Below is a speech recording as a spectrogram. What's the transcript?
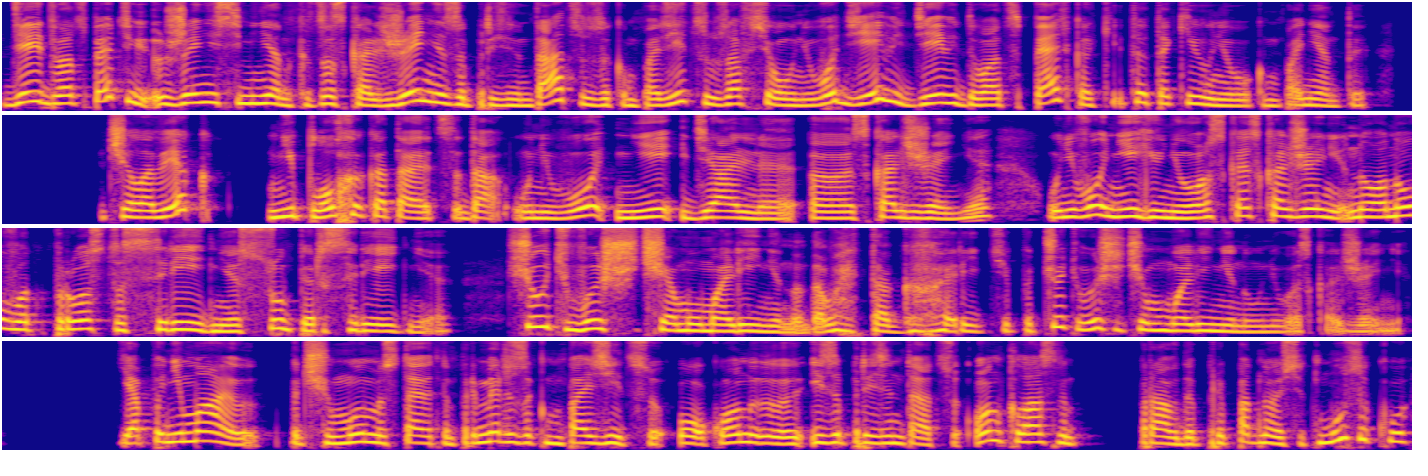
9.25 у Жени Семененко за скольжение, за презентацию, за композицию, за все. У него 9, 9.25, какие-то такие у него компоненты. Человек неплохо катается, да, у него не идеальное э, скольжение, у него не юниорское скольжение, но оно вот просто среднее, супер среднее. Чуть выше, чем у Малинина, давай так говорить, типа чуть выше, чем у Малинина у него скольжение. Я понимаю, почему ему ставят, например, за композицию, ок, он э, и за презентацию. Он классно правда, преподносит музыку,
